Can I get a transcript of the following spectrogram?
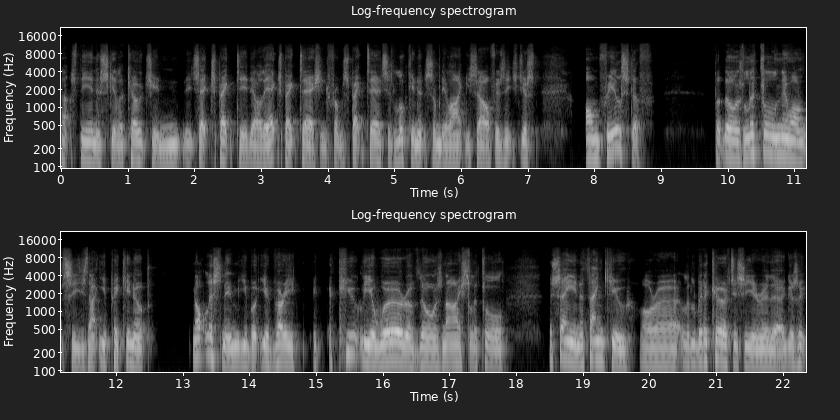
That's the inner skill of coaching. It's expected, or the expectations from spectators looking at somebody like yourself is it's just on field stuff. But those little nuances that you're picking up, not listening, you but you're very acutely aware of those nice little saying, a thank you, or a little bit of courtesy here or there. It goes a,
